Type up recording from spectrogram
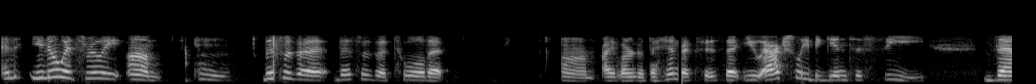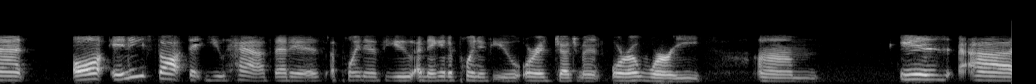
And you know, it's really, um, this was a, this was a tool that um, I learned with the Hendricks is that you actually begin to see that all any thought that you have that is a point of view, a negative point of view, or a judgment, or a worry, um, is uh,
